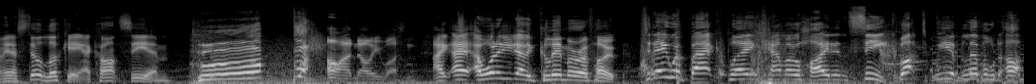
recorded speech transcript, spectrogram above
I mean, I'm still looking. I can't see him. Oh, no, he wasn't. I, I, I wanted you to have a glimmer of hope. Today we're back playing camo hide and seek, but we have leveled up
